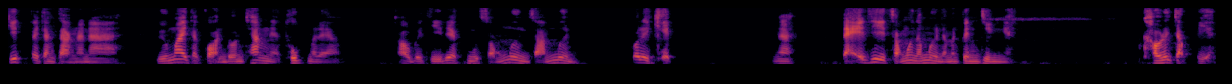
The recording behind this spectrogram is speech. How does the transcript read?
คิดไปต่างๆ นานา หรือไม่แต่ก่อนโดนช่างเนี่ย ทุบมาแล้ว เข้าไปทีเรียกมือสองหมื่นสามหมื่นก็เลยเข็ดนะแต่ไอ้ที่สองหมื่นสามหมื่นน่ะมันเป็นจริงไงเขาได้จับเปลี่ยน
